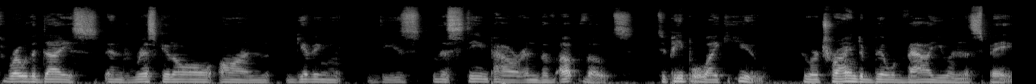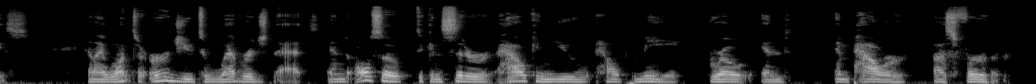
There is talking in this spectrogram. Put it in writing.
throw the dice and risk it all on giving these this Steem Power and the upvotes to people like you who are trying to build value in the space. And I want to urge you to leverage that and also to consider how can you help me grow and empower us further.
